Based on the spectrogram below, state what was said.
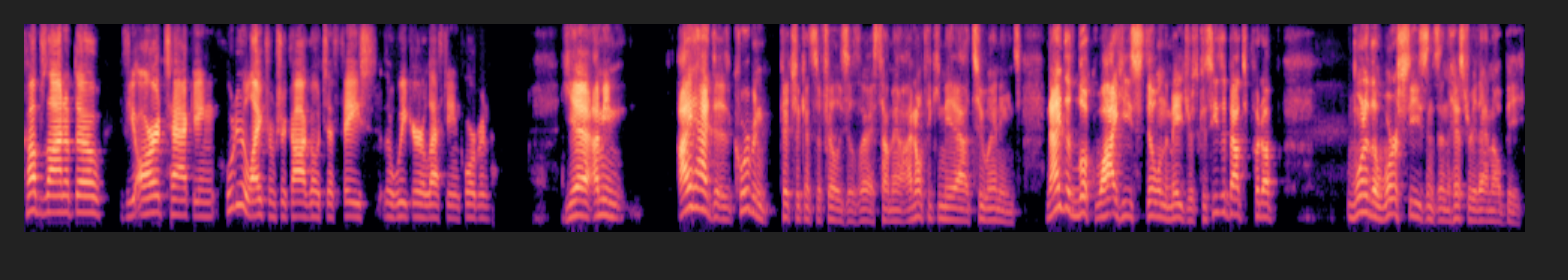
Cubs lineup, though, if you are attacking, who do you like from Chicago to face the weaker lefty in Corbin? Yeah, I mean, I had to Corbin pitch against the Phillies his last time out. I don't think he made out of two innings. And I had to look why he's still in the majors because he's about to put up one of the worst seasons in the history of the MLB.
